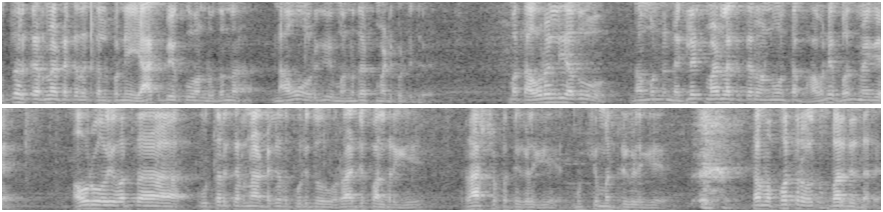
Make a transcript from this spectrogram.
ಉತ್ತರ ಕರ್ನಾಟಕದ ಕಲ್ಪನೆ ಯಾಕೆ ಬೇಕು ಅನ್ನೋದನ್ನು ನಾವು ಅವರಿಗೆ ಮನದಟ್ಟು ಮಾಡಿಕೊಟ್ಟಿದ್ದೇವೆ. ಮತ್ತು ಅವರಲ್ಲಿ ಅದು ನಮ್ಮನ್ನು ನೆಗ್ಲೆಕ್ಟ್ ಮಾಡ್ಲಾಕತ್ತಾರ ಅನ್ನುವಂಥ ಭಾವನೆ ಬಂದ ಮ್ಯಾಗೆ ಅವರು ಇವತ್ತು ಉತ್ತರ ಕರ್ನಾಟಕದ ಕುರಿತು ರಾಜ್ಯಪಾಲರಿಗೆ, ರಾಷ್ಟ್ರಪತಿಗಳಿಗೆ, ಮುಖ್ಯಮಂತ್ರಿಗಳಿಗೆ ತಮ್ಮ ಪತ್ರವನ್ನು ಬರೆದಿದ್ದಾರೆ.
